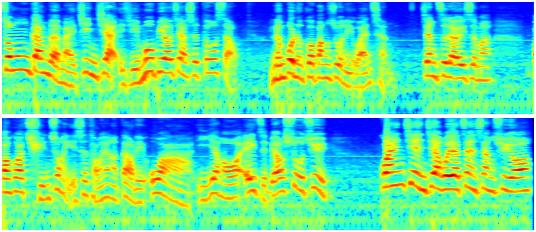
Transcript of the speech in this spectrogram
中钢的买进价以及目标价是多少，能不能够帮助你完成？这样知道意思吗？包括群创也是同样的道理，哇，一样哦。A 指标数据关键价位要站上去哦。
